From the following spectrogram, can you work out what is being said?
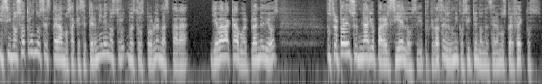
Y si nosotros nos esperamos a que se terminen nuestros problemas para llevar a cabo el plan de Dios, pues preparen su himnario para el cielo, ¿sí? Porque va a ser el único sitio en donde seremos perfectos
